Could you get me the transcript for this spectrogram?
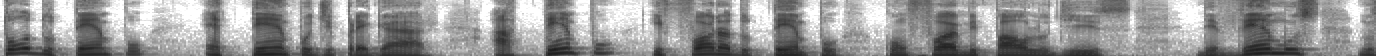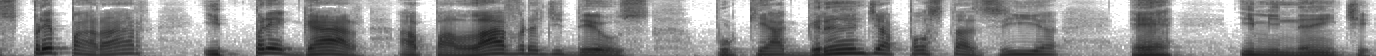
Todo tempo é tempo de pregar. Há tempo e fora do tempo, conforme Paulo diz. Devemos nos preparar e pregar a palavra de Deus, porque a grande apostasia é iminente.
